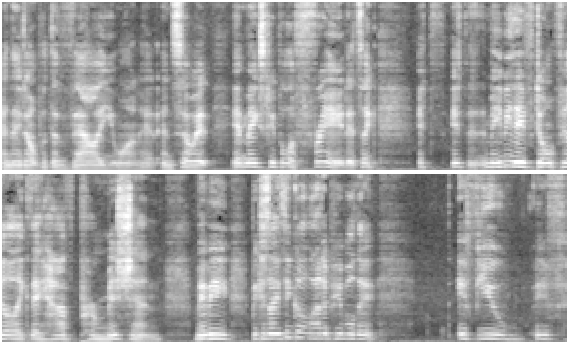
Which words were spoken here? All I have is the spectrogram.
and they don't put the value on it, and so it it makes people afraid. It's like. It's, it, maybe they don't feel like they have permission. Maybe because I think a lot of people they, if you if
